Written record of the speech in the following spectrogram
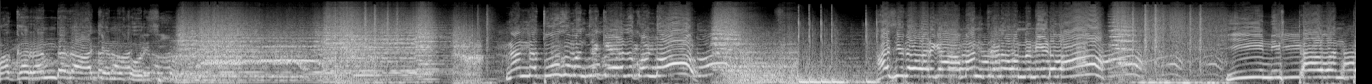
ಮಕರಂದದ ಆಚೆಯನ್ನು ತೋರಿಸಿ. ನನ್ನ ತೂಗು ಮಂತ್ರ ಎಳೆದುಕೊಂಡು ಹಸಿದವರಿಗೆ ಆಮಂತ್ರಣವನ್ನು ನೀಡುವ ಈ ನಿಷ್ಠಾವಂತ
